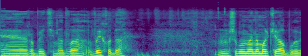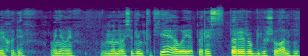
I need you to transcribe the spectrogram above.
е, робити на два виходи, щоб у мене маркера були виходи. Поняли? У мене ось один тут є, але я перероблю шланги.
